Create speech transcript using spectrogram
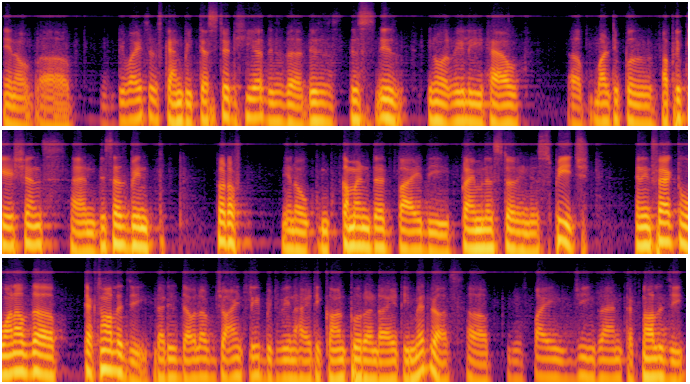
you know, devices can be tested here. This is the, this is, this is, you know, really have uh, multiple applications. And this has been sort of, you know, commended by the Prime Minister in his speech. And in fact, one of the technology that is developed jointly between IIT Kanpur and IIT Madras. Uh, this 5G RAN technology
